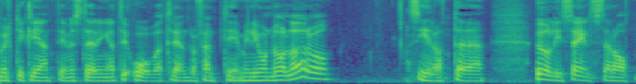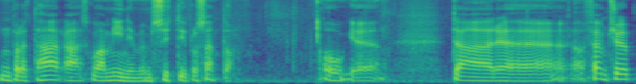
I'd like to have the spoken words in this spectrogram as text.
multiklientinvesteringer til over 350 millioner dollar. og sier at eh, early sales-raten på dette her skal være minimum 70 da. Og eh, det er eh, fem kjøp,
